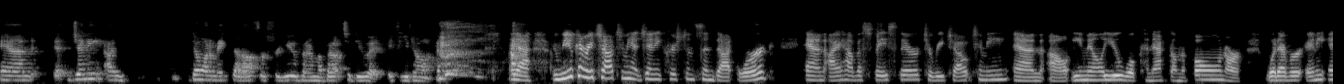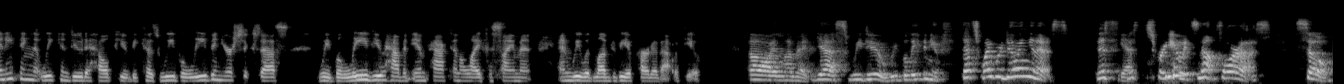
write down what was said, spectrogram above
And uh, Jenny, I don't want to make that offer for you, but I'm about to do it if you don't. yeah, you can reach out to me at jennychristensen.org and I have a space there to reach out to me and I'll email you. We'll connect on the phone or whatever, any anything that we can do to help you because we believe in your success. We believe you have an impact and a life assignment, and we would love to be a part of that with you. Oh, I love it. Yes, we do. We believe in you. That's why we're doing this. This, yes. this is for you. It's not for us. So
